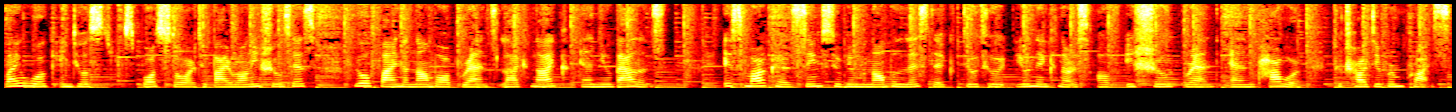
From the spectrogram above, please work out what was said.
When you walk into a sports store to buy running shoes, you will find a number of brands like Nike and New Balance. Its market seems to be monopolistic due to uniqueness of each shoe brand and power to charge different price.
